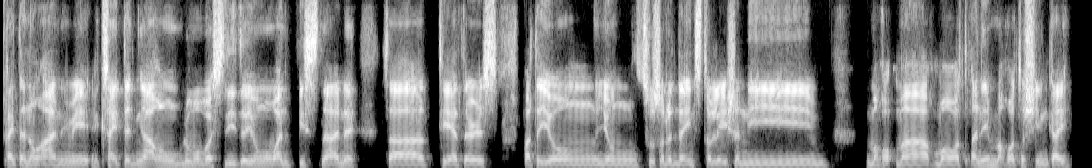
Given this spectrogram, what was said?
kahit anong anime. Excited nga akong lumabas dito yung One Piece na ano eh, sa theaters. Pati yung yung susunod na installation ni Mako, Ma, Makoto, ano yung Makoto Shinkai,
